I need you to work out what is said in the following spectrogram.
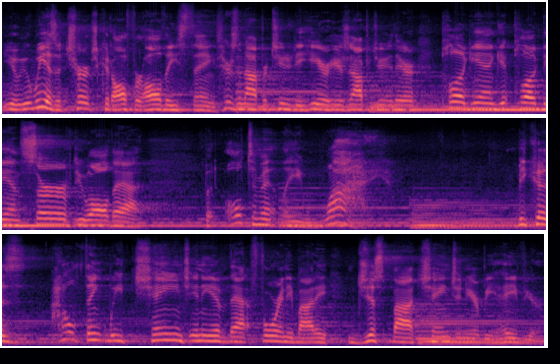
you, we as a church could offer all these things. Here's an opportunity here, here's an opportunity there. Plug in, get plugged in, serve, do all that. But ultimately, why? Because I don't think we change any of that for anybody just by changing your behavior.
